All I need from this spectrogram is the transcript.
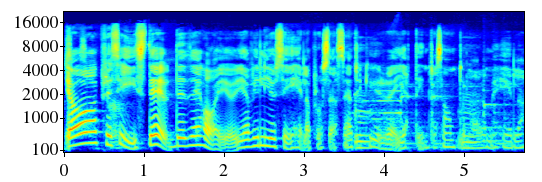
ja precis. Det, det, det har jag ju. Jag vill ju se hela processen. Jag tycker ju det är jätteintressant att lära mig hela.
